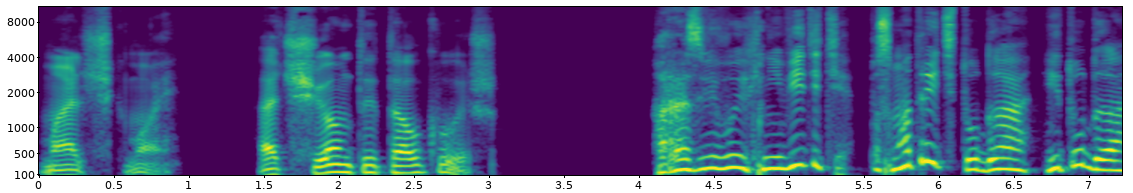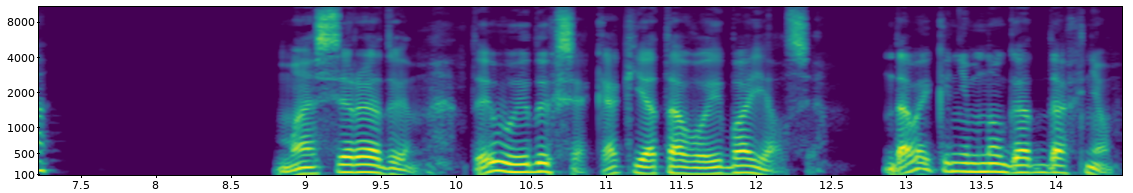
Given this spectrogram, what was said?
«Мальчик мой, о чем ты толкуешь?» «А разве вы их не видите? Посмотрите туда и туда». «Мастер Эдвин, ты выдохся, как я того и боялся. Давай-ка немного отдохнем.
